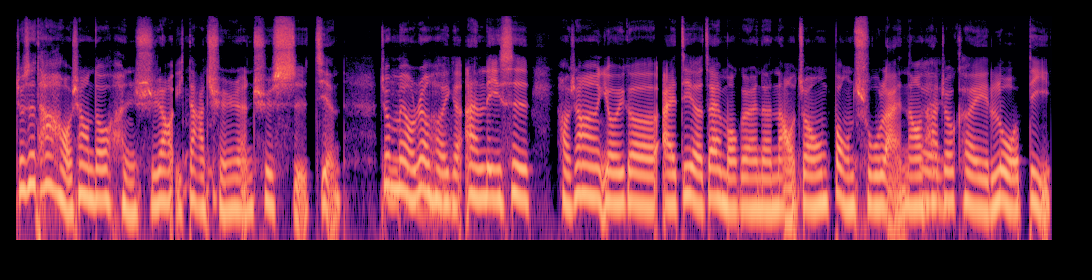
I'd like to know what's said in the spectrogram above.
就是它好像都很需要一大群人去实践，就没有任何一个案例是好像有一个 idea 在某个人的脑中蹦出来，然后他就可以落地，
